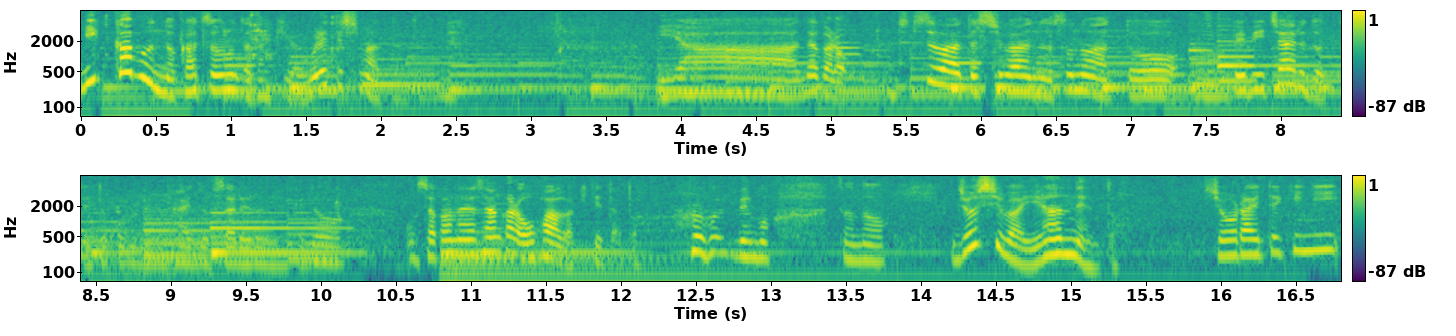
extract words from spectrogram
3日分のカツオのたたきが売れてしまったというね。いやだから実は私はあのその後ベビーチャイルドっていうところに配属されるんだけどお魚屋さんからオファーが来てたと。でもその女子はいらんねんと。将来的に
